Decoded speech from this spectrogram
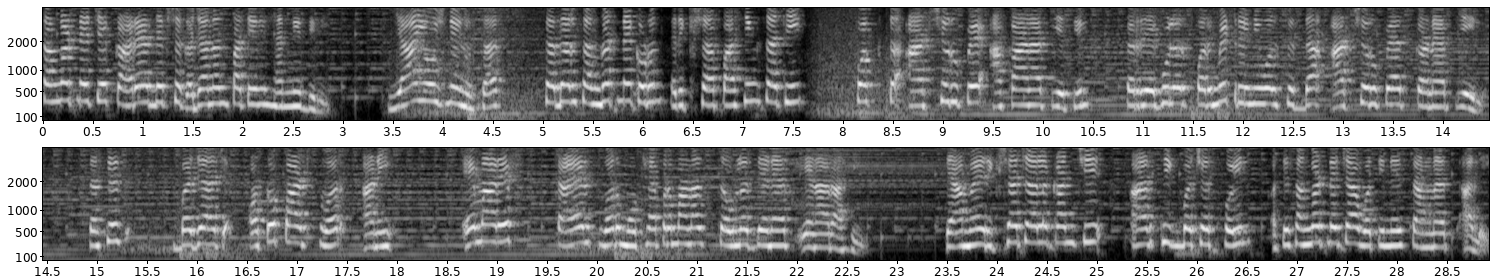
संघटनेचे कार्याध्यक्ष गजानन पाटील यांनी दिली. या योजनेनुसार सदर संघटनेकडून रिक्षा पासिंगसाठी फक्त आठशे रुपये आकारण्यात येतील तर रेग्युलर परमिट रिन्युअल सुद्धा आठशे रुपयात करण्यात येईल. तसेच बजाज ऑटो पार्ट्सवर आणि एम आर एफ टायर्सवर मोठ्या प्रमाणात सवलत देण्यात येणार आहे. त्यामुळे रिक्षा चालकांची आर्थिक बचत होईल असे संघटनेच्या वतीने सांगण्यात आले.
